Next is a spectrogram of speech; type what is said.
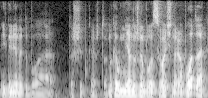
И, наверное, это была ошибка, что, ну, как бы мне нужна была срочная работа.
